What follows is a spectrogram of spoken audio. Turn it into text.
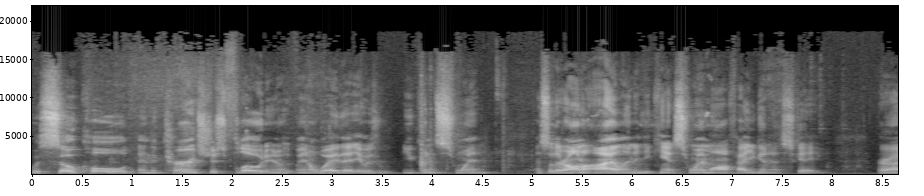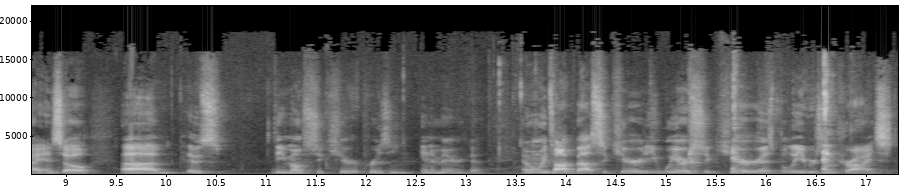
was so cold and the currents just flowed in a, in a way that it was you couldn't swim. And so they're on an island and you can't swim off. How are you going to escape? Right? And so um, it was the most secure prison in America. And when we talk about security, we are secure as believers in Christ.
